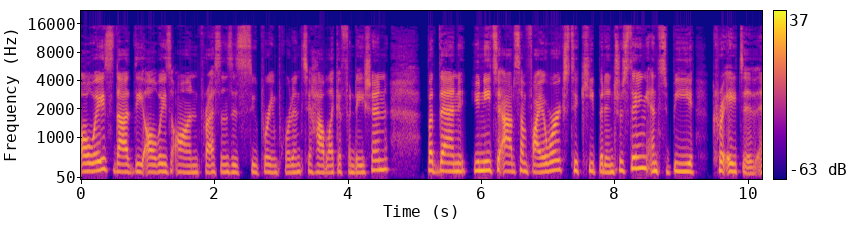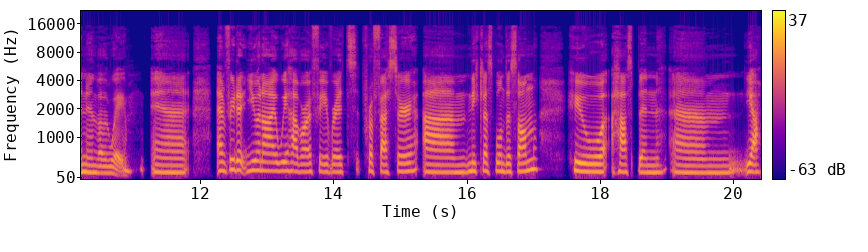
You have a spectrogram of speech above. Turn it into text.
always that the always on presence is super important to have like a foundation but then you need to add some fireworks to keep it interesting and to be creative in another way. And, and Frida, you and I, we have our favorite professor, um, Niklas Bondesson, who has been, um, yeah,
